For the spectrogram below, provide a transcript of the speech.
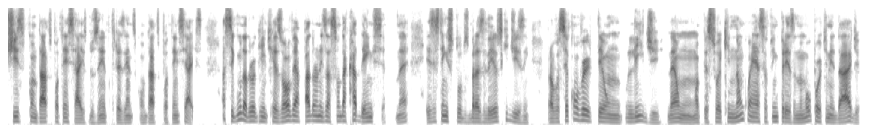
X contatos potenciais, 200, 300 contatos potenciais. A segunda dor que a gente resolve é a padronização da cadência, né? Existem estudos brasileiros que dizem, para você converter um lead, né, uma pessoa que não conhece a tua empresa numa oportunidade,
